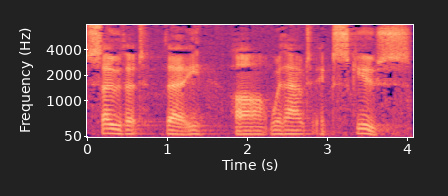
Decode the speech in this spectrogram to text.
so that they are without excuse.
